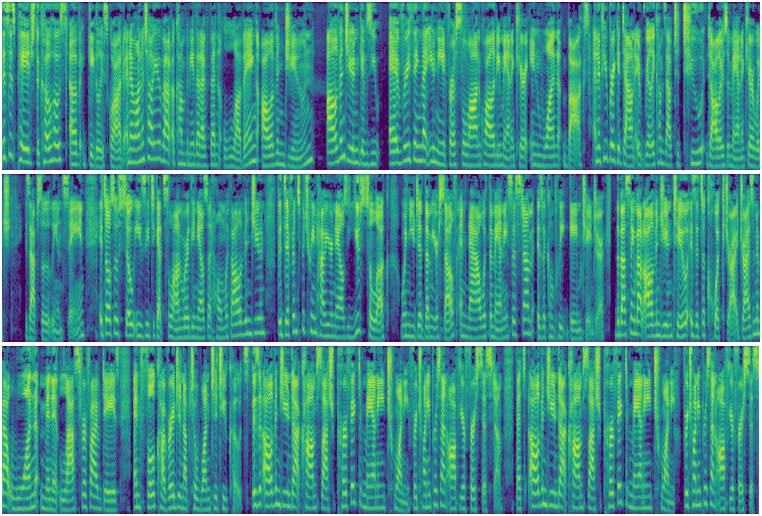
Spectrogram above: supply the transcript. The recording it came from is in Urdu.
This is page داسل Olive and June gives you everything you need for salon quality mani ا کھیر inks which is salon it's also so easy to get سلانوری home with Olive and June the difference between have your نوز سو لک وین یو جد دم yourself and know what a mani system is a complete game changer the best about Olive and June اوکھ جائے فلورڈ it Olive and June dot com ساش pack مینی ٹھوانی for twenty percent off your first system Olive and جینڈا com ساش پیکانی for twenty percent off your first system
